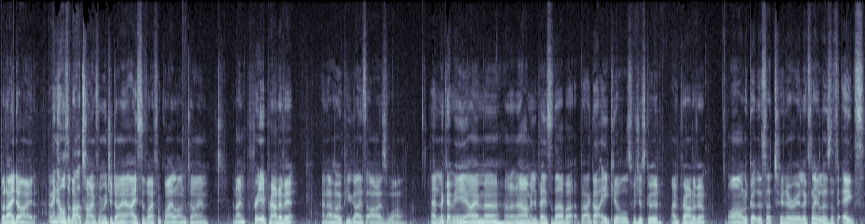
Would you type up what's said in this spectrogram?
But I died. I mean, it was about time for me to die. I survived for quite a long time. And I'm pretty proud of it. And I hope you guys are as well. And look at me, I'm, uh, I don't know how many places there, but, but I got 8 kills, which is good. I'm proud of it. Wow, look at this artillery. It looks like a loads of eggs.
